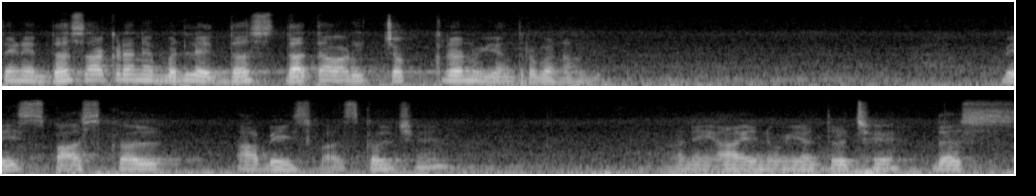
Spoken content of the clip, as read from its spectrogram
તેણે દસ આંકડાને બદલે દસ દાંતાવાળું ચક્રનું યંત્ર બનાવ્યું. બેઇસ પાસ્કલ, આ બેઇસ પાસ્કલ છે. અને આ એનું યંત્ર છે દસ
